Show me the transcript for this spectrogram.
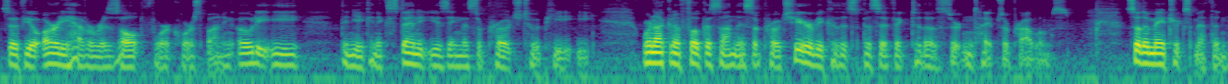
So if you already have a result for a corresponding ODE, then you can extend it using this approach to a PDE. We're not going to focus on this approach here because it's specific to those certain types of problems. So the matrix method.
